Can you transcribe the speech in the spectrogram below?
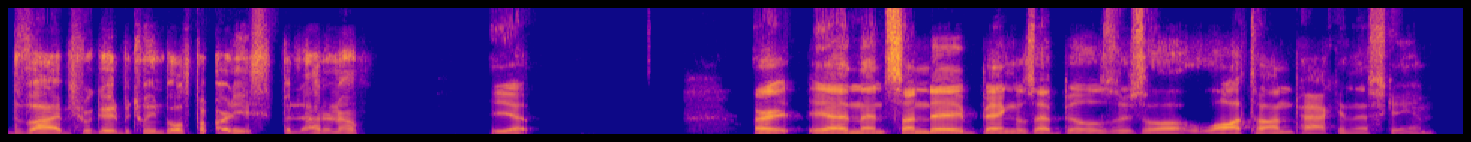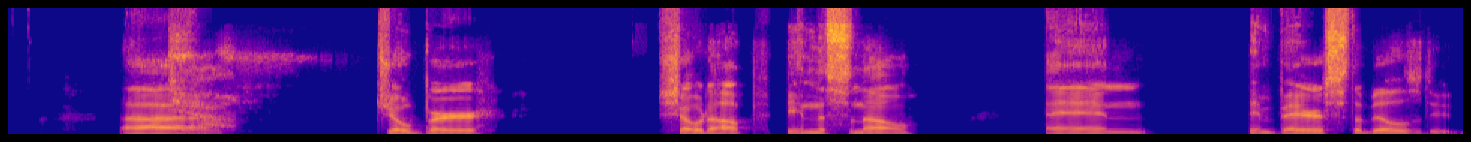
the vibes were good between both parties. But I don't know. Yep. All right. Yeah. And then Sunday, Bengals at Bills. There's a lot to unpack in this game. Uh, yeah, Joe Brr showed up in the snow and embarrassed the Bills, dude.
